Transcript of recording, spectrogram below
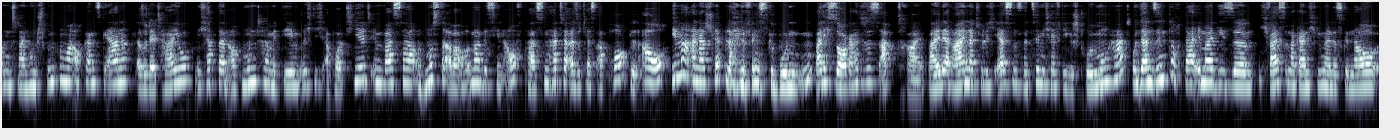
und mein Hund schwimmt nun mal auch ganz gerne. Also der Tayo. Ich habe dann auch munter mit dem richtig apportiert im Wasser und musste aber auch immer ein bisschen aufpassen. Hatte also das Apportel auch immer an der Schleppleine festgebunden, weil ich Sorge hatte, dass es abtreibt. Weil der Rhein natürlich erstens eine ziemlich heftige Strömung hat und dann sind doch da immer diese, ich weiß immer gar nicht, wie man das genau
